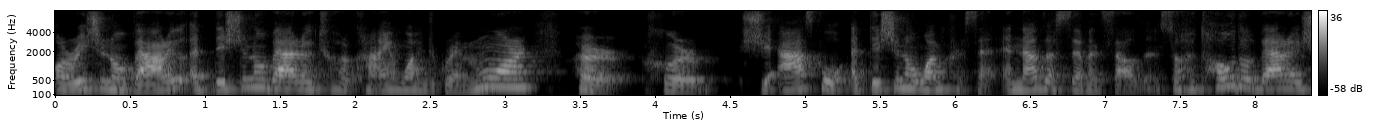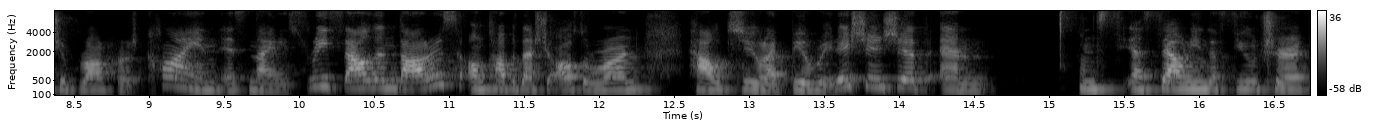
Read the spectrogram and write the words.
original value, additional value to her client, 100 grand more. Her, her, she asked for additional 1%, another 7,000. So her total value she brought her client is $93,000. On top of that, she also learned how to like build relationship and and uh, selling the future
